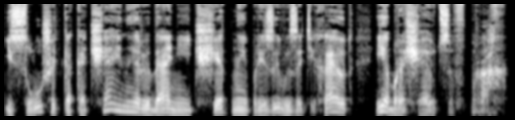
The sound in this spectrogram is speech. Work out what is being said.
и слушать, как отчаянные рыдания и тщетные призывы затихают и обращаются в прах.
